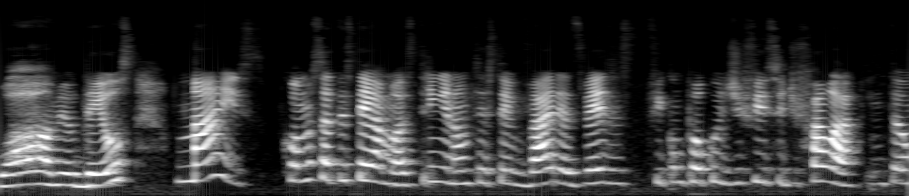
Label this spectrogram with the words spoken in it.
uau, meu Deus, mas como só testei a amostrinha, não testei várias vezes, fica um pouco difícil de falar. Então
